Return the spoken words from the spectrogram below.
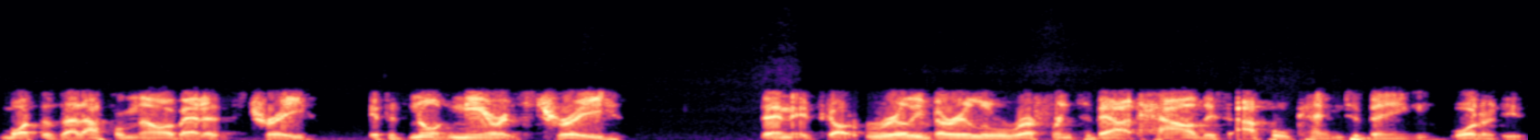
What does that apple know about its tree? If it's not near its tree, then it's got really very little reference about how this apple came to being what it is.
